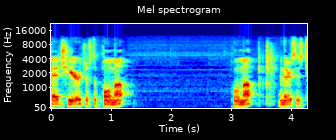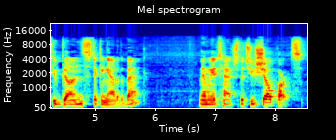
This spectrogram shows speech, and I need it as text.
edge here just to pull them up. Pull them up, and there's his two guns sticking out of the back. then we attach the two shell parts.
